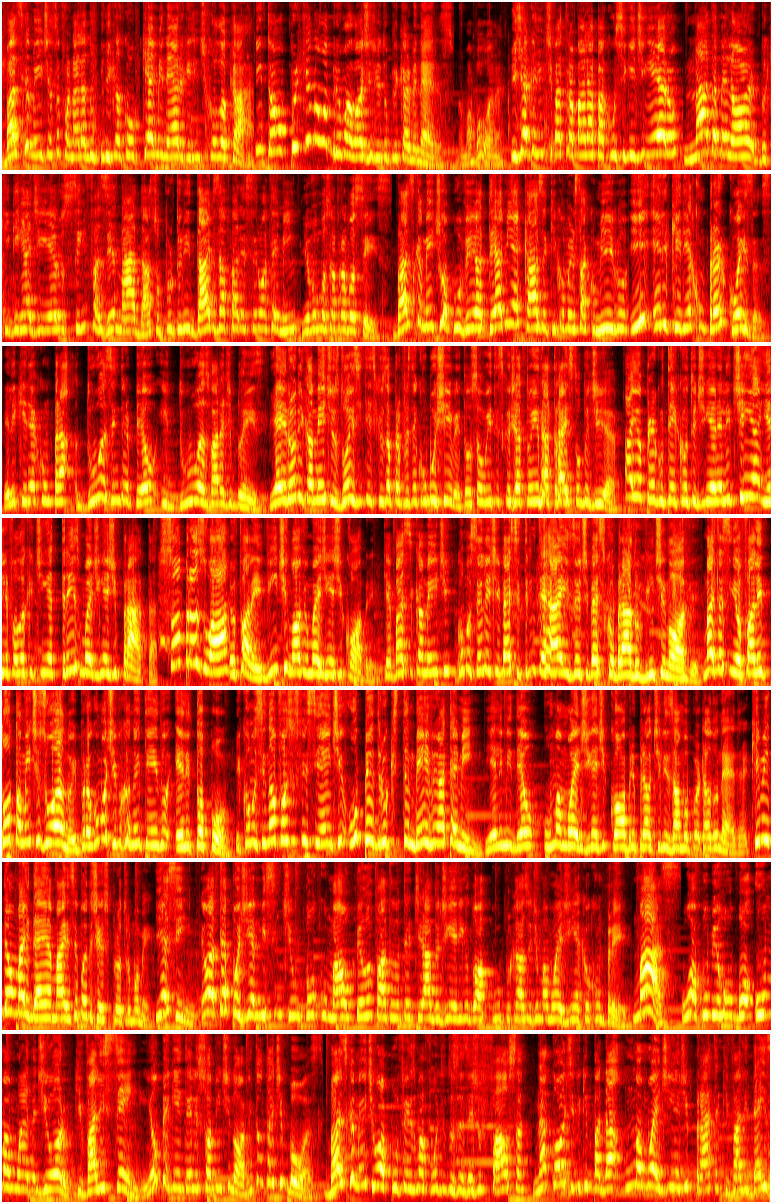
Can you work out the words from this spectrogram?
Basicamente, essa fornalha duplica qualquer minério que a gente colocar. Então, por que não abrir uma loja de duplicar minérios? É uma boa, né? E já que a gente vai trabalhar para conseguir dinheiro, nada melhor do que ganhar dinheiro sem fazer nada. As oportunidades apareceram até mim e eu vou mostrar para vocês. Basicamente, o Apu veio até a minha casa aqui conversar comigo e ele queria comprar coisas. Ele queria comprar duas Enderpeel e duas varas de Blaze. E é, ironicamente, os dois itens que usa para fazer combustível. Então, são itens que eu já tô indo atrás todo dia. Aí eu perguntei quanto dinheiro ele tinha e ele falou que tinha três moedinhas de prata. Só para zoar, eu falei 29 moedinhas de cobre, que é basicamente como se ele tivesse 30 reais e eu tivesse cobrado 29. Mas assim, eu falei totalmente zoando e por algum motivo que eu não entendo, ele topou. E como se não fosse o suficiente, o Pedrux também veio até mim e ele me deu uma moedinha de cobre para utilizar o meu portal do Nether, que me deu uma ideia, mas eu vou deixar isso para outro momento. E assim, eu até podia me sentir um pouco mal pelo fato de eu ter tirado o dinheirinho do Apu por causa de uma moedinha que eu comprei. Mas o Apu me roubou uma moeda de ouro que vale 100 e eu peguei dele só 29, então tá de boas. Basicamente, o Apu fez uma fonte dos desejos falsa, na qual eu tive que pagar uma moedinha de prata que vale 10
